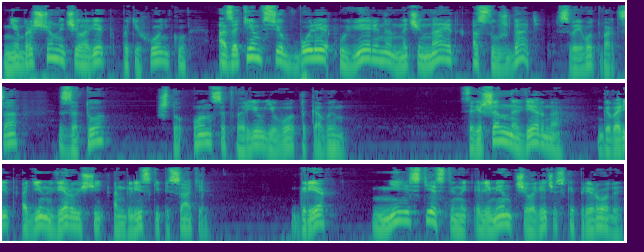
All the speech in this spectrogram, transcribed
необращенный человек потихоньку – а затем все более уверенно начинает осуждать своего Творца за то, что Он сотворил его таковым. Совершенно верно говорит один верующий английский писатель. Грех – неестественный элемент человеческой природы.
